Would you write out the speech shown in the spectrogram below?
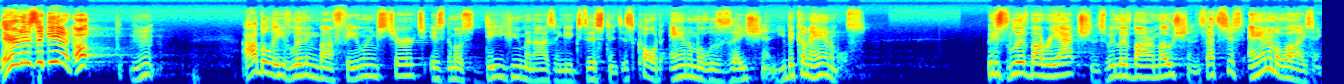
There it is again. Oh, mm. I believe living by feelings, church, is the most dehumanizing existence. It's called animalization. You become animals. We just live by reactions, we live by emotions. That's just animalizing.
